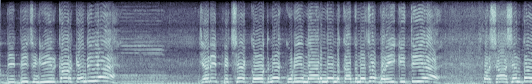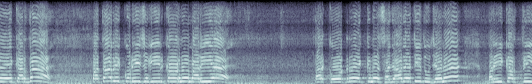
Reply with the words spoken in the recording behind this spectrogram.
ਬੀਬੀ ਜੰਗੀਰ ਕੌਰ ਕਹਿੰਦੀ ਹੈ, ਜਿਹੜੀ ਪਿੱਛੇ ਕੋਰਟ ਨੇ ਕੁੜੀ ਮਾਰਨ ਦੇ ਮੁਕੱਦਮੇ 'ਚ ਬਰੀ ਕੀਤੀ ਹੈ, ਪ੍ਰਸ਼ਾਸਨ ਤਾਂ ਇਹ ਕਰਦਾ ਪਤਾ ਵੀ ਕੁੜੀ ਜੰਗੀਰ ਕੌਰ ਨੇ ਮਾਰੀ ਹੈ, ਪਰ ਕੋਰਟ ਨੇ ਇੱਕ ਨੇ ਸਜ਼ਾ ਦਿੱਤੀ, ਦੂਜੇ ਨੇ ਬਰੀ ਕਰਤੀ।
